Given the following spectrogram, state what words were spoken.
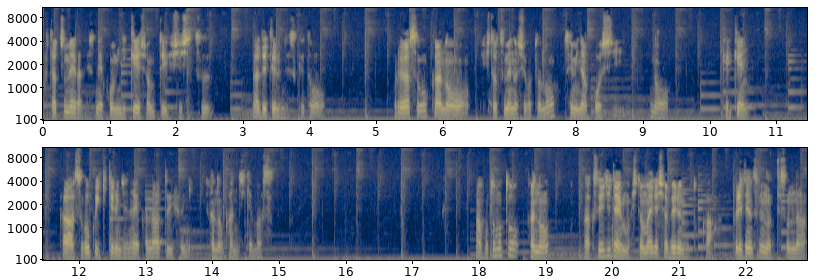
2つ目がですね、コミュニケーションという資質が出てるんですけど、これはすごくあの、1つ目の仕事のセミナー講師の経験がすごく生きてるんじゃないかなというふうにあの感じてます。まあ、もともと、あの、学生時代も人前で喋るのとか、プレゼンするのってそんな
